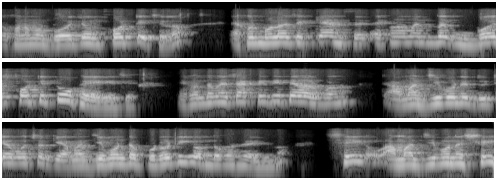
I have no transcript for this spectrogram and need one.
তখন আমার বয়স যখন ফোরটি ছিল, এখন বলা হয়েছে ক্যান্সেল এখন আমার বয়স ফোরটি টু হয়ে গেছে। এখন তো আমি চাকরি দিতে পারব না। আমার জীবনে দুইটা বছর কি, আমার জীবনটা পুরোটাই অন্ধকার হয়ে গেল। সেই, আমার জীবনে সেই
